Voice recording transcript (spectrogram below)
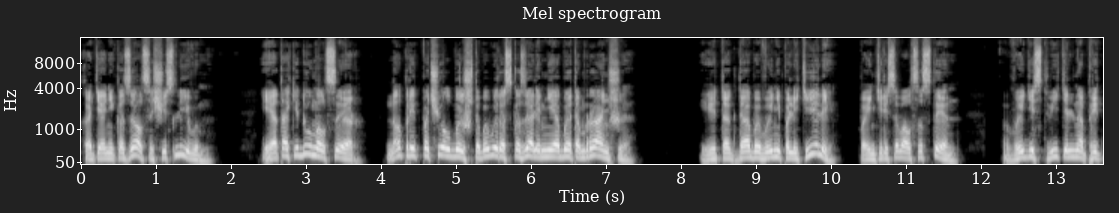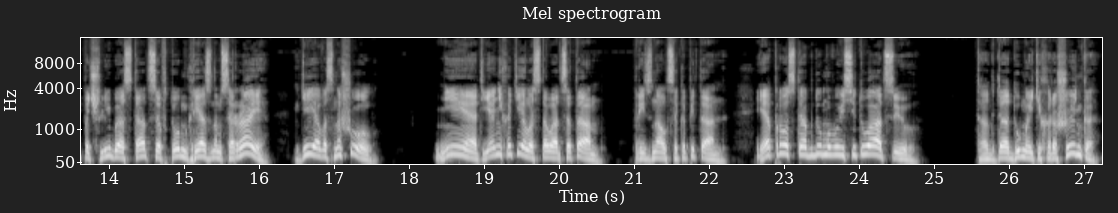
хотя не казался счастливым. «Я так и думал, сэр, но предпочел бы, чтобы вы рассказали мне об этом раньше». «И тогда бы вы не полетели?» — поинтересовался Стэн. «Вы действительно предпочли бы остаться в том грязном сарае, где я вас нашел?» «Нет, я не хотел оставаться там», — признался капитан. «Я просто обдумываю ситуацию». «Тогда думайте хорошенько»,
